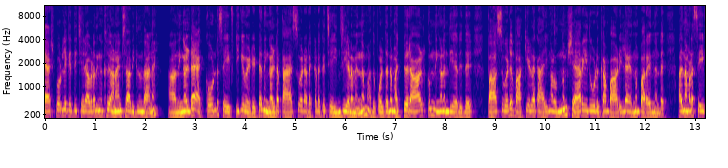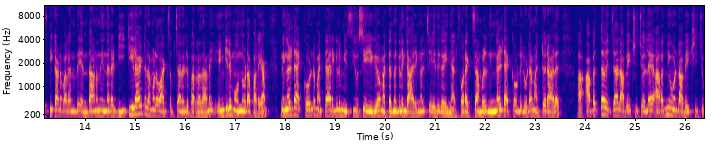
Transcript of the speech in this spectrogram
ഡാഷ്ബോർഡിലേക്ക് എത്തിച്ചേരും. അവിടെ നിങ്ങൾക്ക് കാണാൻ സാധിക്കുന്നതാണ്. നിങ്ങളുടെ അക്കൗണ്ട് സേഫ്റ്റിക്ക് വേണ്ടിയിട്ട് നിങ്ങളുടെ പാസ്വേഡ് ഇടയ്ക്കിടയ്ക്ക് ചേഞ്ച് ചെയ്യണമെന്നും അതുപോലെ തന്നെ മറ്റൊരാൾക്കും നിങ്ങൾ എന്ത് ചെയ്യരുത് പാസ്വേഡ് ബാക്കിയുള്ള കാര്യങ്ങളൊന്നും ഷെയർ ചെയ്ത് കൊടുക്കാൻ പാടില്ല എന്നും പറയുന്നുണ്ട്. അത് നമ്മുടെ സേഫ്റ്റിക്കാണ് പറയുന്നത്. എന്താണെന്ന് ഇന്നലെ ഡീറ്റെയിൽ ആയിട്ട് നമ്മൾ വാട്സപ്പ് ചാനലിൽ പറഞ്ഞതാണ്. എങ്കിലും ഒന്നുകൂടെ പറയാം. നിങ്ങളുടെ അക്കൗണ്ട് മറ്റാരെങ്കിലും മിസ്യൂസ് ചെയ്യുകയോ മറ്റെന്തെങ്കിലും കാര്യങ്ങൾ ചെയ്ത് കഴിഞ്ഞാൽ ഫോർ എക്സാമ്പിൾ നിങ്ങളുടെ അക്കൗണ്ടിലൂടെ മറ്റൊരാൾ അബദ്ധ വെച്ചാൽ അപേക്ഷിച്ചു അല്ലെ അറിഞ്ഞുകൊണ്ട് അപേക്ഷിച്ചു.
